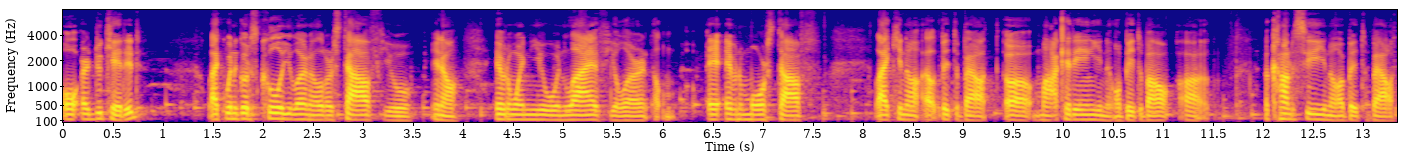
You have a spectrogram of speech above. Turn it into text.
are educated. Like when you go to school, you learn a lot of stuff. You you know, even when you in life, you learn um, even more stuff. Like you know, a bit about uh, marketing. You know, a bit about uh, accountancy, you know, a bit about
